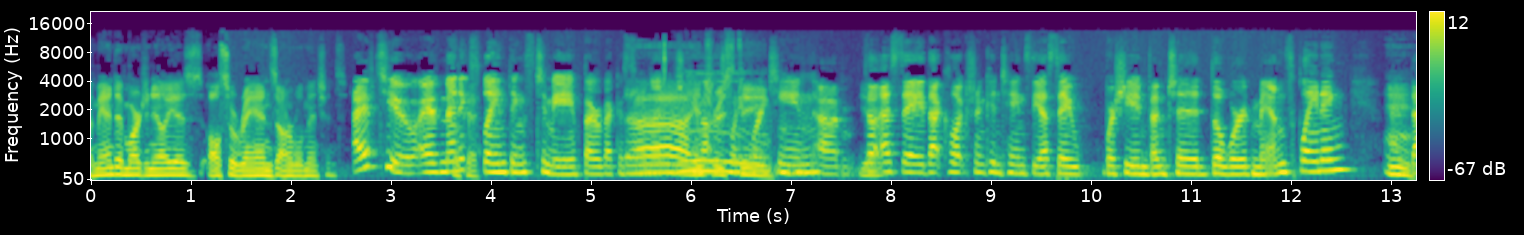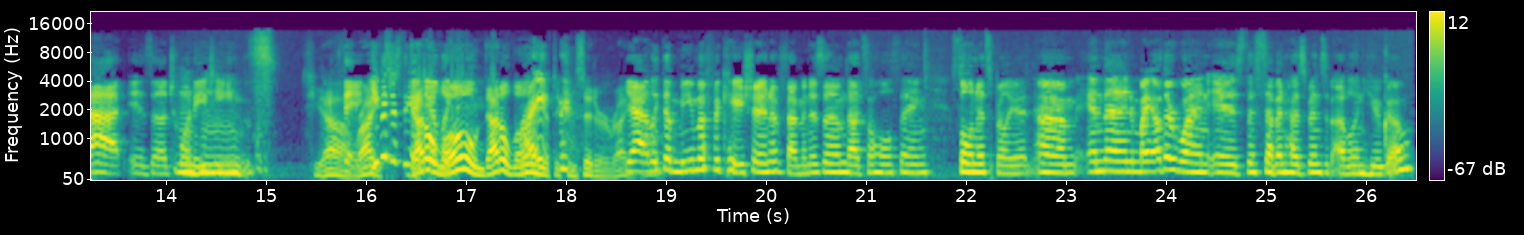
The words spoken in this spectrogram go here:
Amanda Marginalia's also Rand's honorable mentions. I have two. I have Men Okay. Explain Things to Me by Rebecca Solnit, Ah, which came out in 2014. Um, Yeah. The essay, that collection contains the essay where she invented the word mansplaining, and that is a 20 teens. Yeah, Thing. right. Even just the that idea of, like- alone, that alone, Right? you have to consider, right? Yeah, like the memification of feminism. That's a whole thing. Solnit's brilliant. Um, and then my other one is The Seven Husbands of Evelyn Hugo.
